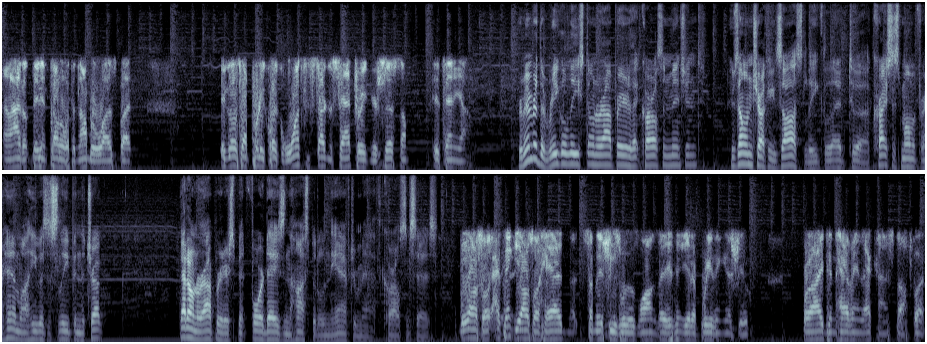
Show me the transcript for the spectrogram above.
and I don't, they didn't tell me what the number was, but it goes up pretty quick. Once it's starting to saturate your system, it's in you. Remember the Regal leased owner operator that Carlson mentioned? Whose own truck exhaust leak led to a crisis moment for him while he was asleep in the truck? That owner operator spent four days in the hospital in the aftermath, Carlson says. We also, I think he also had some issues with his lungs. I think he had a breathing issue, where I didn't have any of that kind of stuff. But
